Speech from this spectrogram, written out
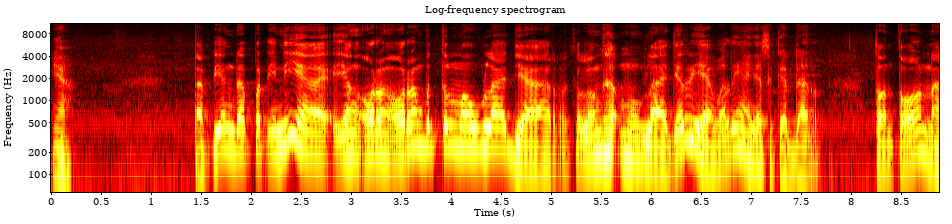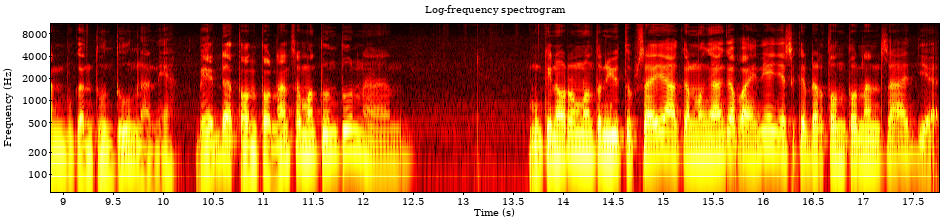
Ya. Tapi yang dapat ini ya yang orang-orang betul mau belajar. Kalau nggak mau belajar ya paling hanya sekedar tontonan bukan tuntunan ya. Beda tontonan sama tuntunan. Mungkin orang nonton YouTube saya akan menganggap ah ini hanya sekedar tontonan saja.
